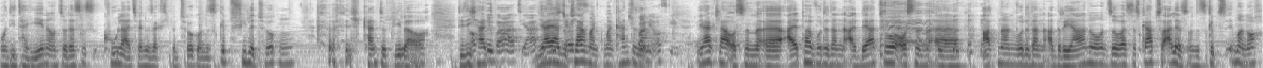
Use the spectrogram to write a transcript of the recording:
Und Italiener und so, das ist cooler, als wenn du sagst, ich bin Türke. Und es gibt viele Türken, ich kannte viele auch, die sich auch halt. privat, ja? Ja, ja, also klar, man, man kannte. Spanien ausgeben. Ja, klar, aus einem äh, Alpa wurde dann Alberto, aus einem äh, Adnan wurde dann Adriano und sowas. Das gab es alles und das gibt es immer noch.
